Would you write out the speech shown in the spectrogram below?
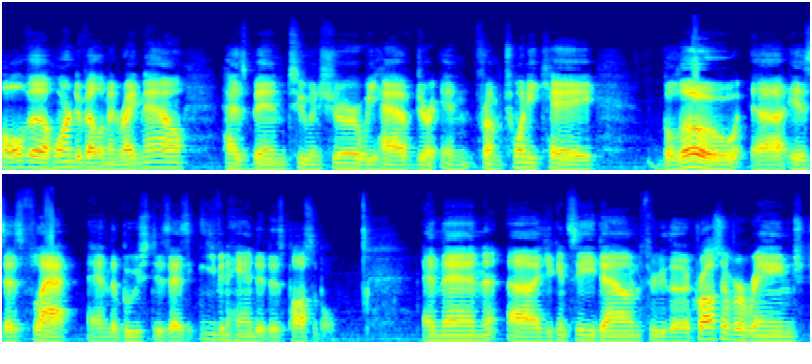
all the horn development right now has been to ensure we have in from 20k below uh, is as flat and the boost is as even-handed as possible. And then uh, you can see down through the crossover range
